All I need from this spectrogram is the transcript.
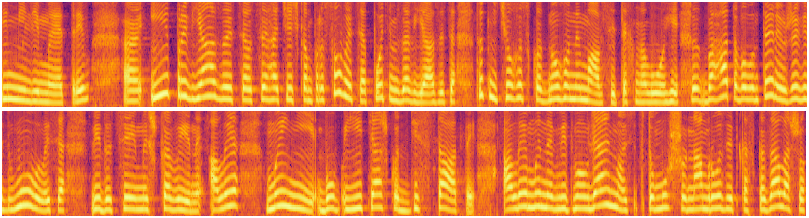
міліметрів. Е, І прив'язується, оце гачечком просовується, потім зав'язується. Тут нічого складного нема в цій технології. Багато волонтерів вже відмовилися від цієї мішковини, але ми ні, бо її тяжко дістати. Але ми не відмовляємось, тому що нам розвідка сказала, що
